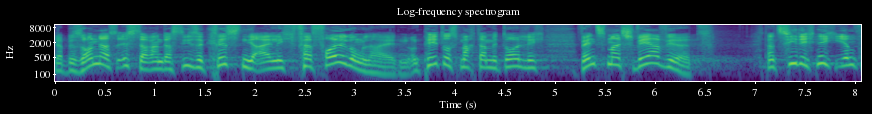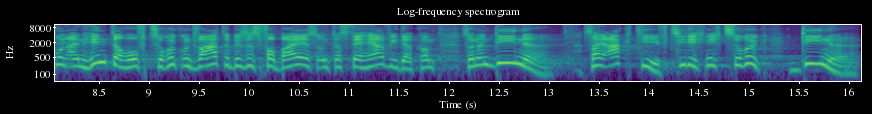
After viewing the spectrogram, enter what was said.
Ja, besonders ist daran, dass diese Christen ja eigentlich Verfolgung leiden. Und Petrus macht damit deutlich, wenn es mal schwer wird, dann zieh dich nicht irgendwo in einen Hinterhof zurück und warte, bis es vorbei ist und dass der Herr wiederkommt, sondern diene. Sei aktiv, zieh dich nicht zurück, diene,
